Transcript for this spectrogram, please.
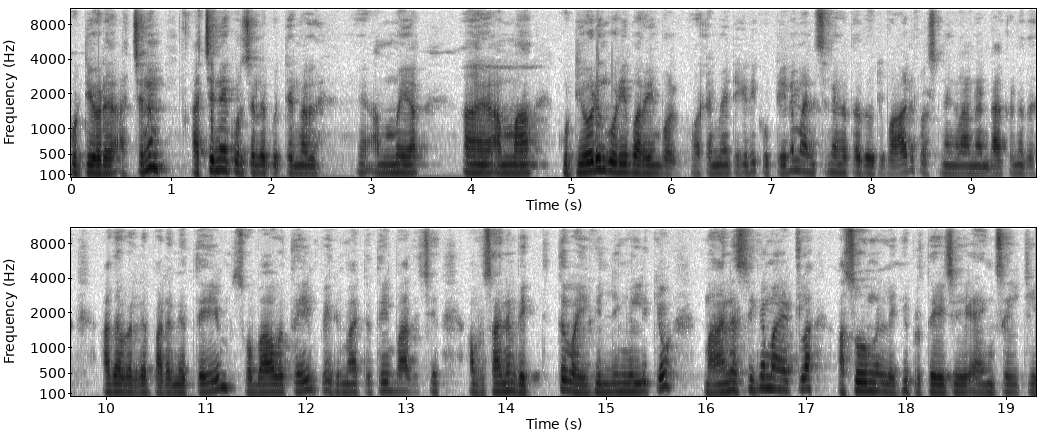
കുട്ടിയോട് അച്ഛനും അച്ഛനെക്കുറിച്ചുള്ള കുറ്റങ്ങൾ അമ്മയ അമ്മ കുട്ടിയോടും കൂടി പറയുമ്പോൾ ഓട്ടോമാറ്റിക്കലി കുട്ടിയുടെ മനസ്സിനകത്ത് അത് ഒരുപാട് പ്രശ്നങ്ങളാണ് ഉണ്ടാക്കുന്നത്. അത് അവരുടെ പഠനത്തെയും സ്വഭാവത്തെയും പെരുമാറ്റത്തെയും ബാധിച്ച് അവസാനം വ്യക്തിത്വ വൈകല്യങ്ങളിലേക്കോ മാനസികമായിട്ടുള്ള അസുഖങ്ങളിലേക്ക് പ്രത്യേകിച്ച് ആങ്സൈറ്റി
